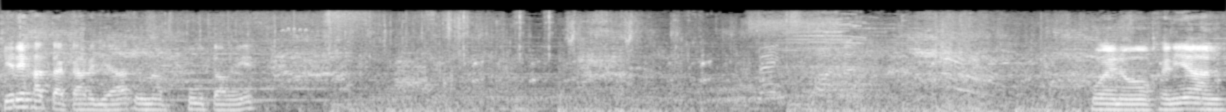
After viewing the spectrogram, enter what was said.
¿Quieres atacar ya de una puta vez? Bueno, genial.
